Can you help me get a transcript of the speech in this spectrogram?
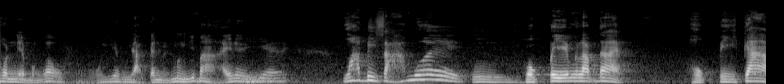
ทนเนี่ย ผมก็โอ้โหเฮียกูอยากเป็นเหมือนมึงที่หายเลยเฮียว่าปีสามเว้ยอืมหกปีมันรับได้หกปีเก้า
